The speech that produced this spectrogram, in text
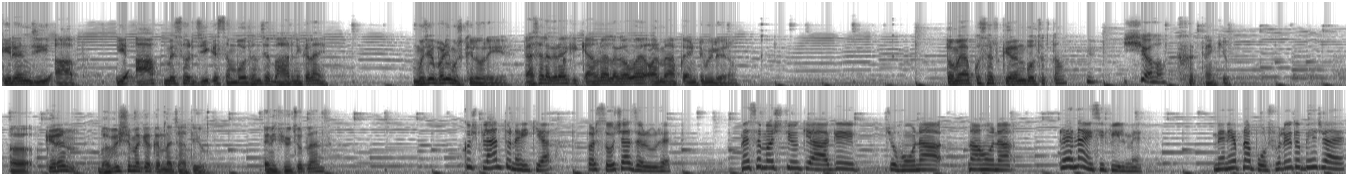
किरण जी आप। ये आप मिस और जी के संबोधन से बाहर निकल आए? मुझे बड़ी मुश्किल हो रही है। ऐसा लग रहा है कि कैमरा लगा हुआ है और मैं आपका इंटरव्यू ले रहा हूँ। तो मैं आपको सिर्फ़ किरण बोल सकता हूँ? श्योर थैंक यू किरण भविष्य में क्या करना चाहती हो? एनी फ्यूचर प्लान्स कुछ प्लान तो नहीं किया पर सोचा ज़रूर है। मैं समझती हूँ कि आगे जो होना ना होना रहना इसी फ़ील्ड में। मैंने अपना पोर्टफोलियो तो भेजा है।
